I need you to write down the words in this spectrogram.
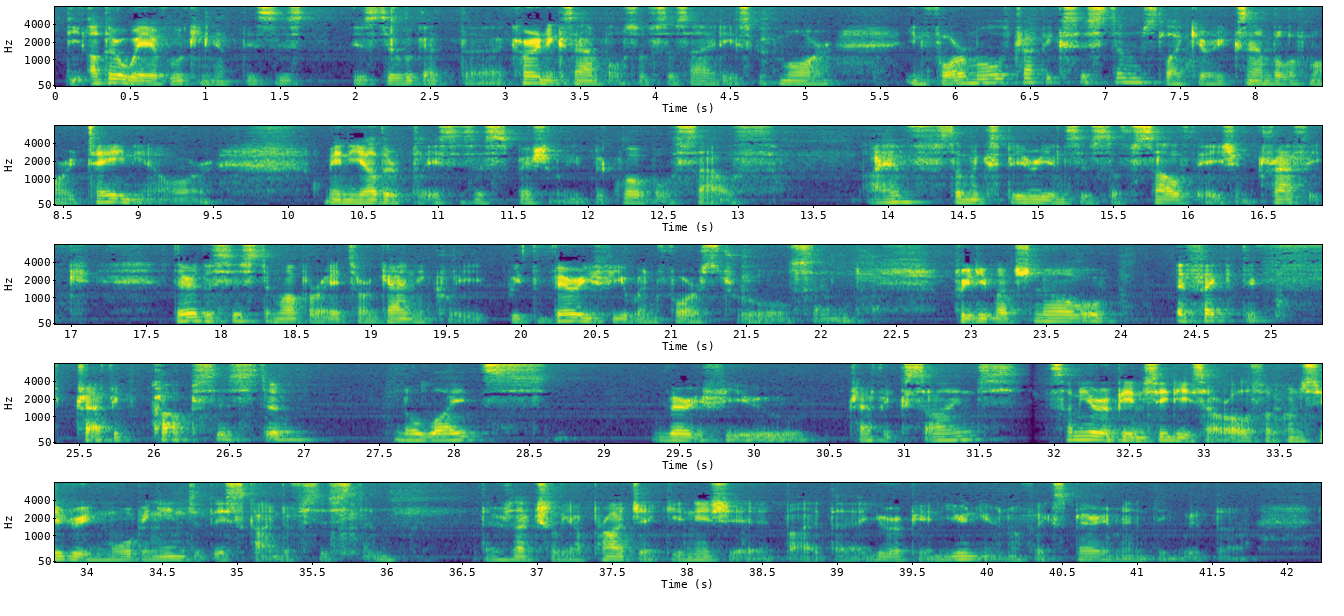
The other way of looking at this is is to look at the current examples of societies with more informal traffic systems, like your example of Mauritania or many other places, especially the global south. I have some experiences of South Asian traffic. There, the system operates organically with very few enforced rules and pretty much no effective traffic cop system, no lights, very few traffic signs. Some European cities are also considering moving into this kind of system. There's actually a project initiated by the European Union of experimenting with a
